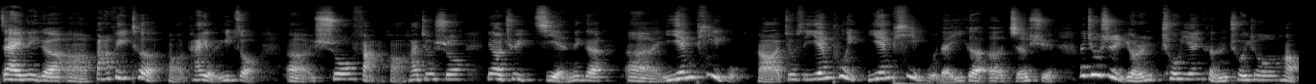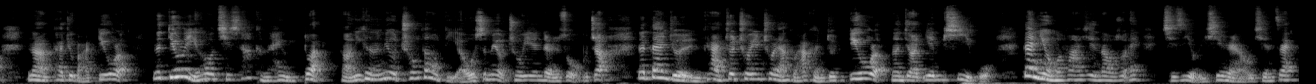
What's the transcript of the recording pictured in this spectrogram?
在那个呃，巴菲特哈，他有一种。呃，说法哈，他就说要去捡那个呃烟屁股啊，就是烟铺烟屁股的一个呃哲学，那就是有人抽烟可能抽一抽哈，那他就把它丢了，那丢了以后，其实他可能还有一段啊，你可能没有抽到底啊，我是没有抽烟的人说我不知道，那但就你看，就抽烟抽两口，他可能就丢了，那叫烟屁股。但你有没有发现到说，哎，其实有一些人啊，我以前在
